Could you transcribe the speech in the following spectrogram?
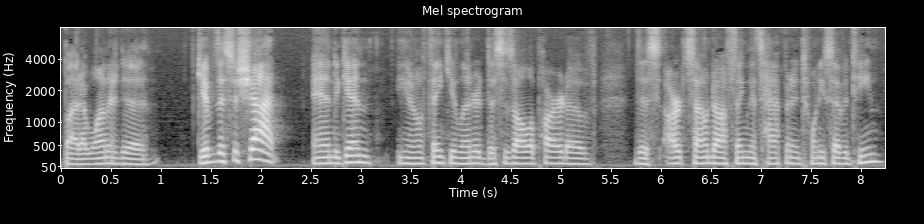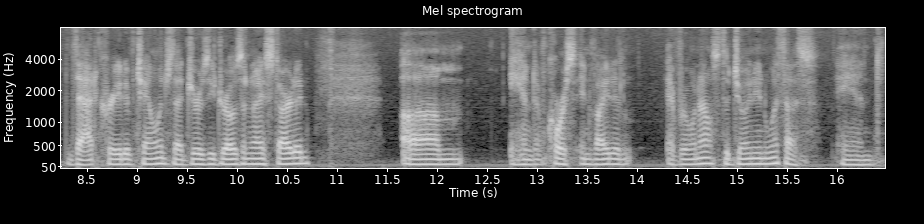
but I wanted to give this a shot. And again, you know, thank you, Leonard. This is all a part of this Art Soundoff thing that's happened in 2017, that creative challenge that Jersey Drozen and I started. Um, and of course invited everyone else to join in with us. And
